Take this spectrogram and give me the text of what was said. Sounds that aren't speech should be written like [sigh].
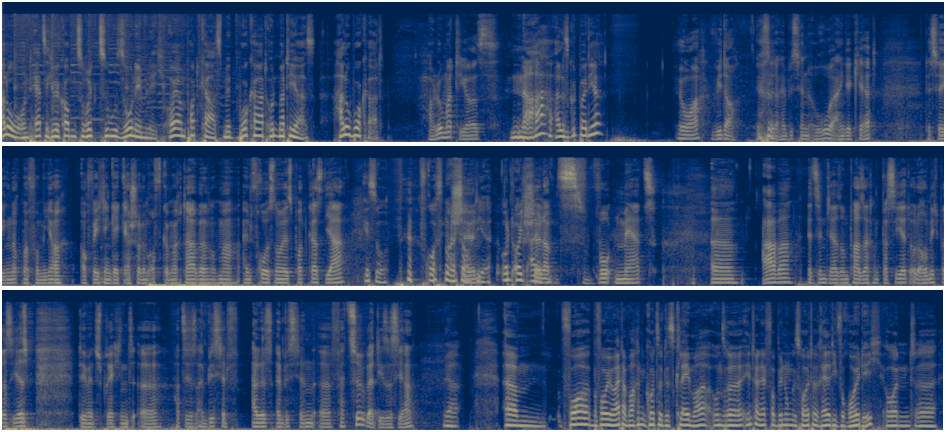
Hallo und herzlich willkommen zurück zu So nämlich, eurem Podcast mit Burkhard und Matthias. Hallo Burkhard. Hallo Matthias. Na, alles gut bei dir? Ja, wieder. Ist wieder ein bisschen Ruhe eingekehrt. Deswegen nochmal von mir, auch wenn ich den Gag ja schon im Off gemacht habe, nochmal ein frohes neues Podcast. Ja. Ist so. [laughs] Frohes neues Schön. auch dir und euch Schön allen. am 2. März. Äh, aber es sind ja so ein paar Sachen passiert oder auch nicht passiert. Dementsprechend äh, hat sich das ein bisschen alles ein bisschen äh, verzögert dieses Jahr. Ja. Ähm, vor, bevor wir weitermachen, kurzer Disclaimer. Unsere Internetverbindung ist heute relativ räudig und äh,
